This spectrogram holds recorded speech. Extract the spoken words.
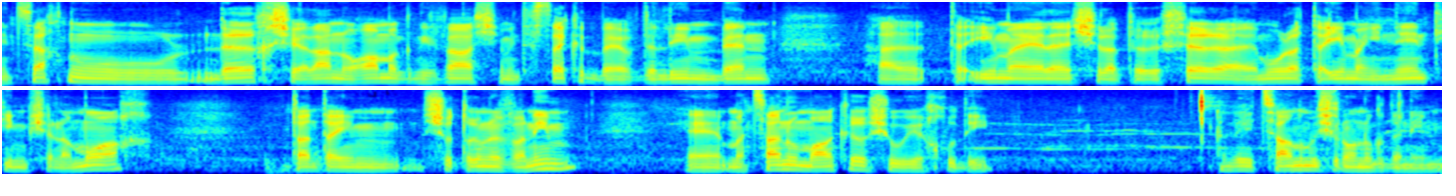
הצלחנו דרך שאלה נורא מגניבה שמתעסקת בהבדלים בין התאים האלה של הפריפריה מול התאים האיננטיים של המוח, אותם תאים שוטרים לבנים, אה, מצאנו מרקר שהוא ייחודי, וייצרנו בשבילו נוגדנים,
